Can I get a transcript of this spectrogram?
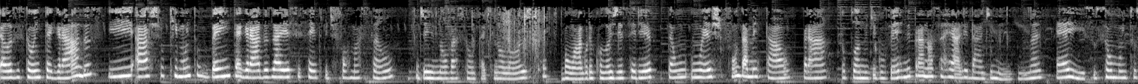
elas estão integradas e acho que muito bem integradas a esse centro de formação de inovação tecnológica. Bom, a agroecologia seria então um eixo fundamental para o plano de governo e para a nossa realidade mesmo, né? É isso, são muitos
